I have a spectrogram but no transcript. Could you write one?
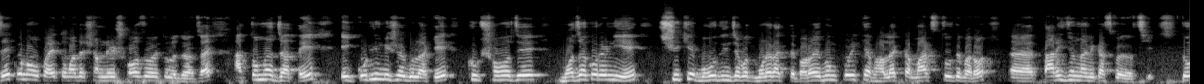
যে কোনো উপায়ে তোমাদের সামনে সহজভাবে তুলে ধরা যায়, আর তোমরা যাতে এই কঠিন বিষয়গুলোকে খুব সহজে মজা করে নিয়ে শিখে বহুদিন যাবত মনে রাখতে পারো এবং পরীক্ষা ভালো একটা মার্কস তুলতে পারো তারই জন্য আমি কাজ করে যাচ্ছি। তো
